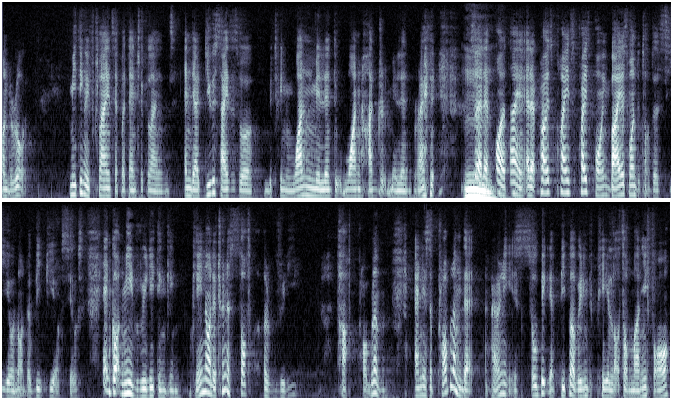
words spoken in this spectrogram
on the road meeting with clients and potential clients, and their deal sizes were between 1 million to 100 million, right? Mm. So at that point of time, at that price, price, price point, buyers want to talk to the CEO, not the VP of sales. That got me really thinking, okay, now they're trying to solve a really tough problem. And it's a problem that apparently is so big that people are willing to pay lots of money for,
